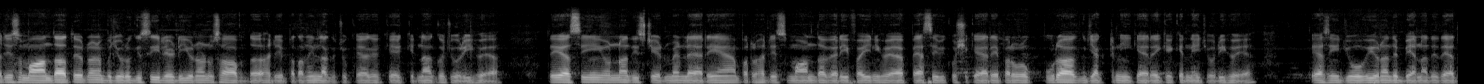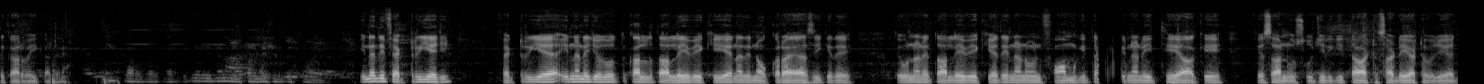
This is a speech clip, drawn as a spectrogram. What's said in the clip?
ਹਜੇ ਸਮਾਨ ਦਾ ਤੇ ਉਹਨਾਂ ਨੇ ਬਜ਼ੁਰਗ ਸੀ ਲੇਡੀ ਉਹਨਾਂ ਨੂੰ ਹਿਸਾਬ ਦਾ ਹਜੇ ਪਤਾ ਨਹੀਂ ਲੱਗ ਚੁੱਕਿਆ ਕਿ ਕਿ ਕਿੰਨਾ ਕੁ ਚੋਰੀ ਹੋਇਆ। ਤੇ ਅਸੀਂ ਉਹਨਾਂ ਦੀ ਸਟੇਟਮੈਂਟ ਲੈ ਰਹੇ ਹਾਂ, ਪਰ ਹਜੇ ਸਮਾਨ ਦਾ ਵੈਰੀਫਾਈ ਨਹੀਂ ਹੋਇਆ, ਪੈਸੇ ਵੀ ਕੁਝ ਕਹਿ ਰਹੇ, ਪਰ ਉਹ ਪੂਰਾ ਐਗਜ਼ੈਕਟ ਨਹੀਂ ਕਹਿ ਰਹੇ ਕਿ ਕਿੰਨੇ ਚੋਰੀ ਹੋਇਆ ਤੇ ਅਸੀਂ ਜੋ ਵੀ ਉਹਨਾਂ ਦੇ ਬਿਆਨਾਂ ਦੇ ਤਹਿਤ ਕਾਰਵਾਈ ਕਰ ਰਹੇ ਹਾਂ। ਇਹਨਾਂ ਦੀ ਫੈਕਟਰੀ ਹੈ ਜੀ। ਫੈਕਟਰੀ ਹੈ। ਇਹਨਾਂ ਨੇ ਜਦੋਂ ਕੱਲ ਤਾਲੇ ਵੇਖੇ ਇਹਨਾਂ ਦੇ ਨੌਕਰ ਆਇਆ ਸੀ ਕਿਤੇ, ਤੇ ਉਹਨਾਂ ਨੇ ਤਾਲੇ ਵੇਖੇ ਆ ਤੇ ਇਹਨਾਂ ਨੂੰ ਇਨਫੋਰਮ ਕੀਤਾ ਇਹਨਾਂ ਨੇ ਇੱਥੇ ਆ ਕੇ ਫਿਰ ਸਾਨੂੰ ਸੂਚਿਤ ਕੀਤਾ 8 8:30 ਵਜੇ ਅੱਜ।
